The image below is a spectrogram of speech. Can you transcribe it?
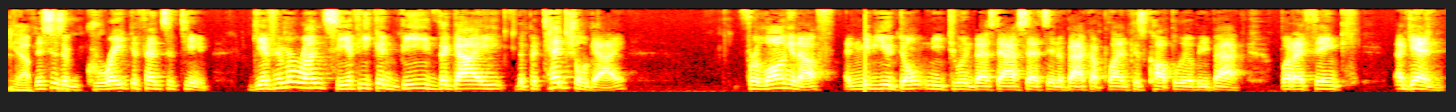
Yeah. This is a great defensive team. Give him a run, see if he can be the guy, the potential guy for long enough. And maybe you don't need to invest assets in a backup plan because Copley will be back. But I think, again,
